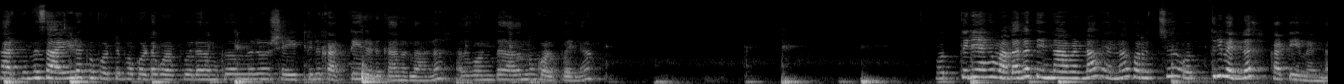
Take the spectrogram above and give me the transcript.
പരത്തുമ്പോൾ സൈഡൊക്കെ പൊട്ടിപ്പോക്കോട്ടെ കുഴപ്പമില്ല. നമുക്ക് ഒന്നൊരു ഷേപ്പിൽ കട്ട് ചെയ്തെടുക്കാനുള്ളതാണ്. അതുകൊണ്ട് അതൊന്നും കുഴപ്പമില്ല. ഒത്തിരി അങ്ങ് വളരെ തിന്നാവണ്ട എന്നാൽ കുറച്ച് ഒത്തിരി വല്ല കട്ട് ചെയ്യും വേണ്ട.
